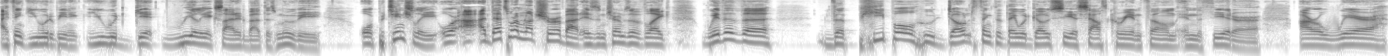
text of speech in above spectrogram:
I think you would have been you would get really excited about this movie, or potentially, or I, that's what I'm not sure about is in terms of like whether the the people who don't think that they would go see a South Korean film in the theater are aware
